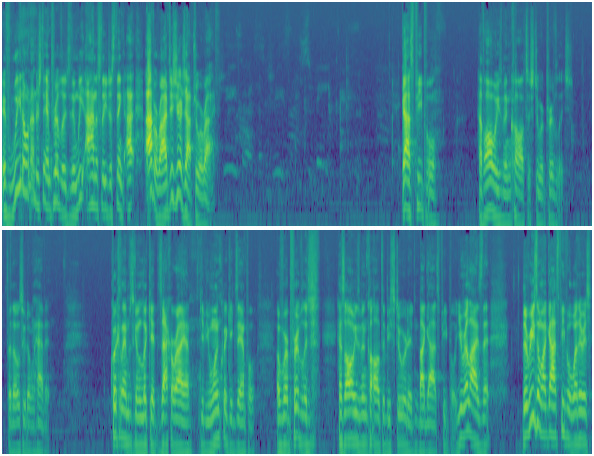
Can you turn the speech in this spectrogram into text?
If we don't understand privilege, then we honestly just think, I, have arrived. It's your job to arrive. God's people have always been called to steward privilege for those who don't have it. Quickly, I'm just going to look at Zechariah, give you one quick example of where privilege has always been called to be stewarded by God's people. You realize that the reason why God's people, whether it's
